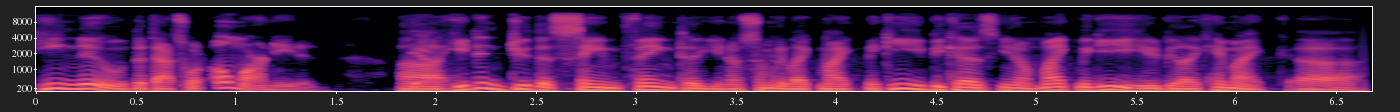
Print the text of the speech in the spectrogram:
he knew that that's what Omar needed. Uh, yeah. he didn't do the same thing to you know somebody like Mike Magee because you know Mike Magee he'd be like, "Hey Mike, uh,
